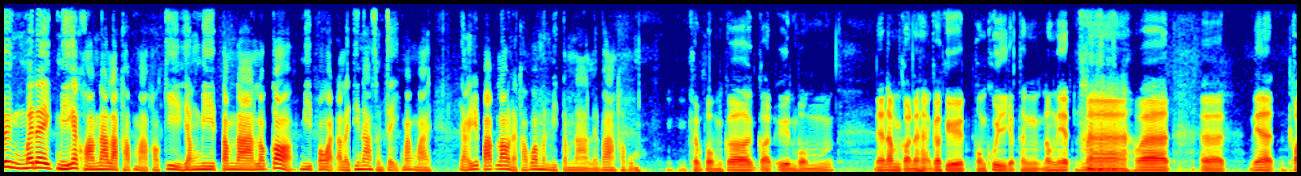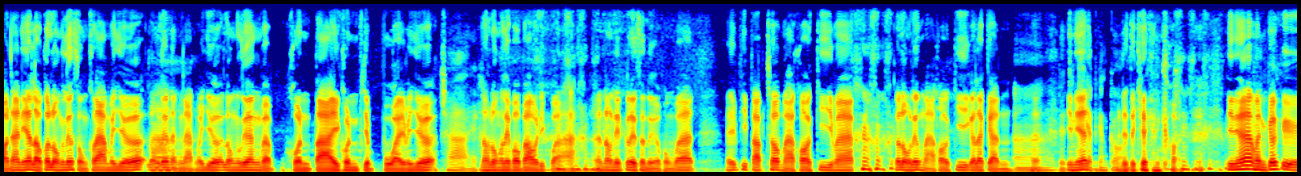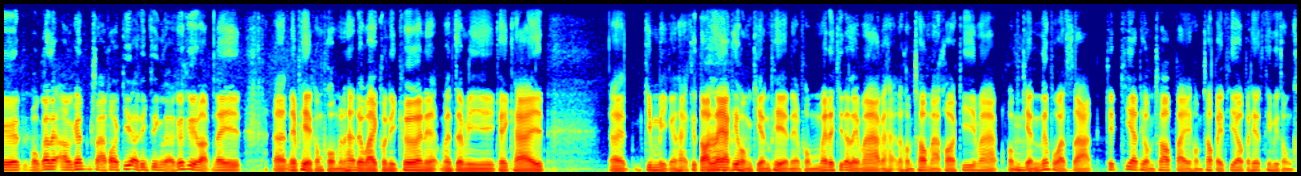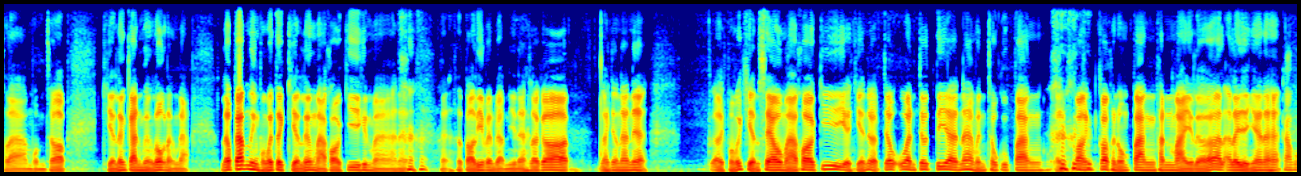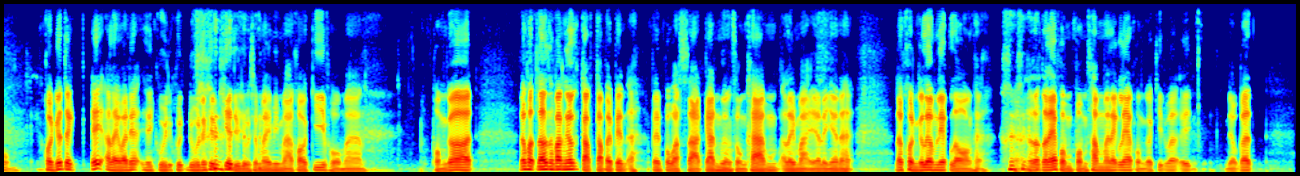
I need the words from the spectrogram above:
ซึ่งไม่ได้มีแค่ความน่ารักครับหมาคอกี้ยังมีตำนานแล้วก็มีประวัติอะไรที่น่าสนใจอีกมากมาย อยากให้พี่ปั๊บเล่าหน่อยครับว่ามันมีตำนานอะไรบ้างครับผม ครับผมก็ก่อนอื่นผมแนะนำก่อนนะฮะก็คือผมคุยกับทางน้องเน็ตมาว่าเออเนี่ยก่อนหน้านี้เราก็ลงเรื่องสงครามมาเยอะ ลงเรื่องหนักๆมาเยอะ ลงเรื่องแบบคนตายคนเจ็บป่วยมาเยอะ ใช่คเรารับลงอะไรเบาๆดีกว่าแล้วน้องเน็ตก็เลยเสนอผมว่าเฮ้ยพี่ปั๊บชอบหมาคอกี้มาก ก็ลงเรื่องหมาคอกี้ก็แล้วกันอ่านะเดี๋ยวทีจะเนี้ยเครียดกันก่อนเดี๋ยวจะเครียดกันก่อน ทีเนี้ยมันก็คือผมก็เลยเอาแค่หมาคอกี้เอาจริง ๆ เหรอ ก็คือแบบในเอ่อในเพจของผมนะฮะ The White Chronicle เนี่ยมันจะมีคล้ายๆเอ่อกิมมิกนะฮะ คือตอนแรกที่ผมเขียนเพจเนี่ยผมไม่ได้คิดอะไรมากอะฮะแล้วผมชอบหมาคอกี้มาก ผมเขียนเรื่องประวัติศาสตร์เครียดๆที่ผมชอบไป ผมชอบไปเที่ยวประเทศที่มีสงคราม ผมชอบเขียนเรื่องการเมืองโลกหนักๆ แล้วแป๊บหนึ่งผมก็จะเขียนเรื่องหมาคอกี้ขึ้นมานะฮะสตอรี่เป็นแบบนี้นะ แล้วก็หลังจากนั้นเนี่ยเอ่อผมก็เขียนเซลหมาคอกี้เขียนแบบเจ้าอ้วนเจ้าเตี้ยหน้าเหมือนชาวกูปังไอ้ก้อนก้อนขนมปังพันใหม่เหรออะไรอย่างเงี้ยนะฮะครับผมคนก็จะเอ๊ะอะไรวะเนี่ยคุยคุยดูเรื่องเครียดๆอยู่ๆทำไมมีหมาคอกี้โผล่มา ผมก็แล้วพอแล้วสักพักนึงก็กลับกลับไปเป็นอะเป็นประวัติศาสตร์การเมืองสงครามอะไรใหม่อะไรเงี้ยนะฮะแล้วคนก็เริ่มเรียกร้องฮะอะแล้วตอนแรกผมผมทำมาแรกๆ ผมก็คิดว่าเอ้ยเดี๋ยวก็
